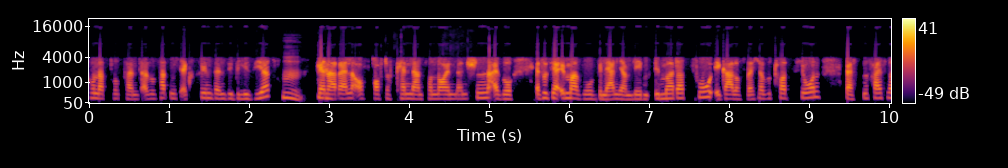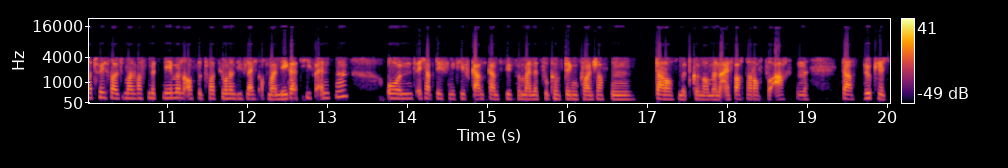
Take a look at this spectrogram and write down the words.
100 Prozent. Also es hat mich extrem sensibilisiert. Hm. generell auch auf das Kennenlernen von neuen Menschen. Also es ist ja immer so, wir lernen ja im Leben immer dazu, egal aus welcher Situation. Bestenfalls natürlich sollte man was mitnehmen aus Situationen, die vielleicht auch mal negativ enden. Und ich habe definitiv ganz, ganz viel für meine zukünftigen Freundschaften daraus mitgenommen, einfach darauf zu achten, dass wirklich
